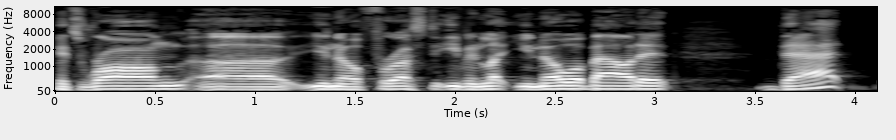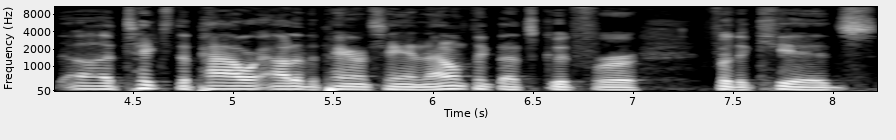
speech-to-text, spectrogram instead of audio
It's wrong, uh, you know, for us to even let you know about it. That uh, takes the power out of the parents' hand, and I don't think that's good for for the kids,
